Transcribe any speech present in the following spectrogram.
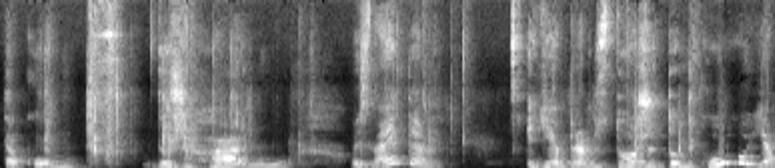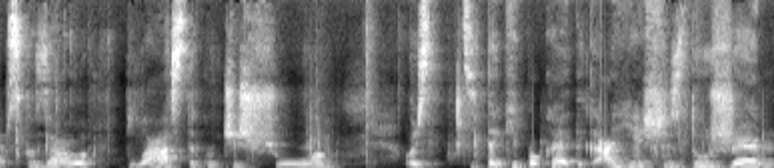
такому дуже гарному. Ось знаєте, є прям з дуже тонкого, я б сказала, пластику чи що. Ось такі пакетики, а є ще з дуже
